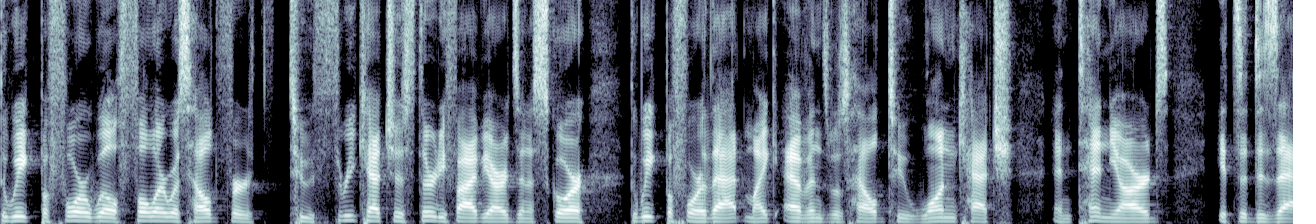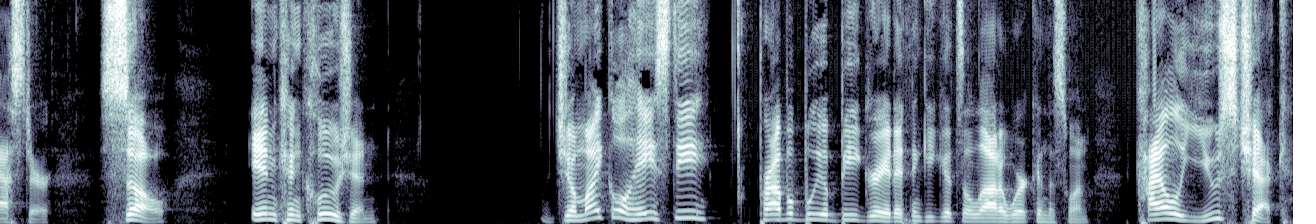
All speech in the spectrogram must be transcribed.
The week before, Will Fuller was held for to three catches, 35 yards, and a score. The week before that, Mike Evans was held to one catch and 10 yards. It's a disaster. So, in conclusion, JaMycal Hasty, probably a B grade. I think he gets a lot of work in this one. Kyle Juszczyk,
